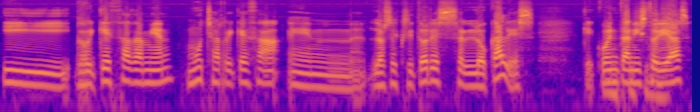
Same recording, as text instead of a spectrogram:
y riqueza también, mucha riqueza en los escritores locales que cuentan historias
